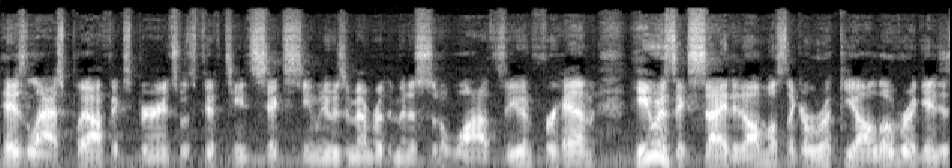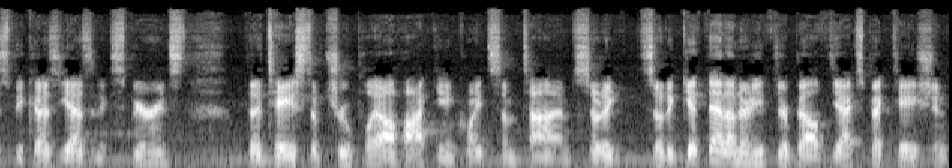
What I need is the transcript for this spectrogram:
His last playoff experience was 15-16 when he was a member of the Minnesota Wild. So even for him, he was excited, almost like a rookie all over again, just because he hasn't experienced the taste of true playoff hockey in quite some time. So to so to get that underneath their belt, the expectation.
